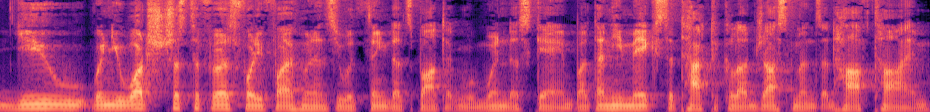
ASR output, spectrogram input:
You, when you watch just the first 45 minutes, you would think that Spartak would win this game, but then he makes the tactical adjustments at halftime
